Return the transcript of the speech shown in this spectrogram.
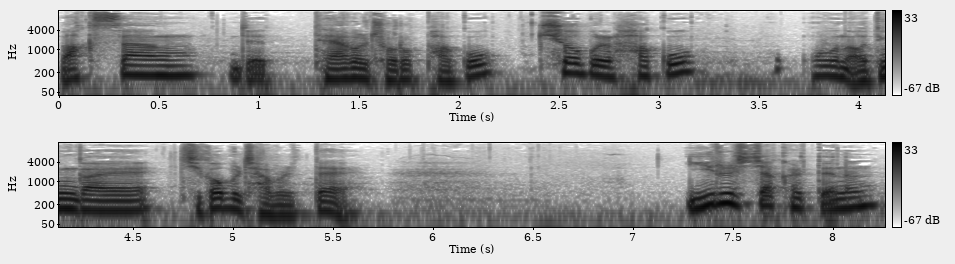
막상 이제 대학을 졸업하고 취업을 하고 혹은 어딘가에 직업을 잡을 때 일을 시작할 때는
